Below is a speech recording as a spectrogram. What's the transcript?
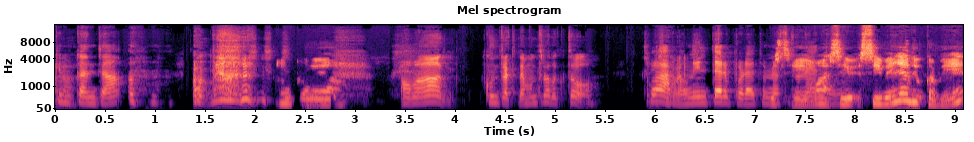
Kim Kanja? En Corea. Home, contractem un traductor. No Clar, un intèrpret, una Sí, estoneta. home, si, si ve ella diu que ve,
